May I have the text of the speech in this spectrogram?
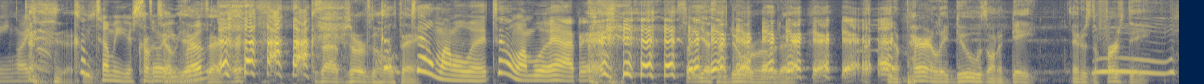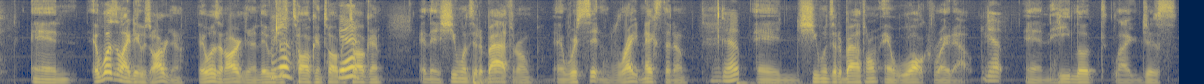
inviting. Like, Yeah, come tell me your Come story, tell me, bro. yeah, exactly. Because I observed the whole thing. Tell mama what. Tell mama what happened. So yes, I do remember that. And apparently, dude was on a date. It was the first date, mm. and it wasn't like they was arguing. They wasn't arguing. They were just talking, talking, talking. And then she went to the bathroom, and we're sitting right next to them. yep. And she went to the bathroom and walked right out. Yep. And he looked like just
